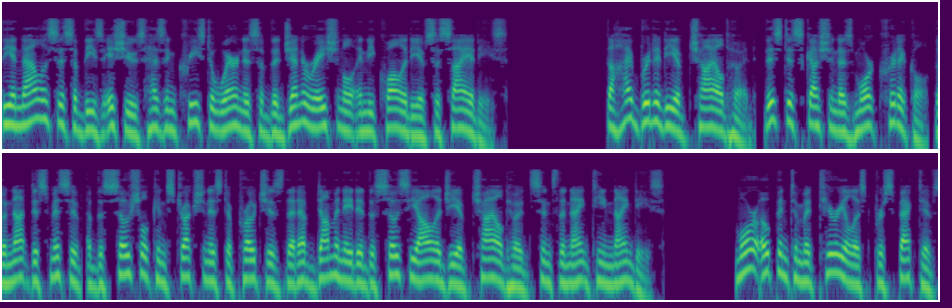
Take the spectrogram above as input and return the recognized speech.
The analysis of these issues has increased awareness of the generational inequality of societies. The hybridity of childhood, this discussion is more critical though not dismissive of the social constructionist approaches that have dominated the sociology of childhood since the 1990s. More open to materialist perspectives,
